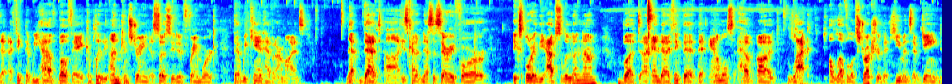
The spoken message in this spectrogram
that I think that we have both a completely unconstrained associative framework that we can have in our minds that that uh, is kind of necessary for exploring the absolute unknown, but uh, and that I think that that animals have uh, lack a level of structure that humans have gained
